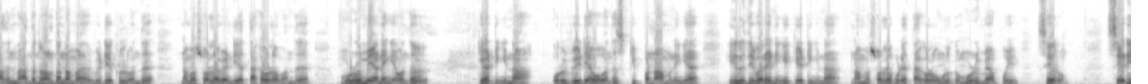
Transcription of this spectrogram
அதன் அதனால தான் நம்ம வீடியோக்கள் வந்து நம்ம சொல்ல வேண்டிய தகவலை வந்து முழுமையாக நீங்கள் வந்து கேட்டிங்கன்னா ஒரு வீடியோவை வந்து ஸ்கிப் பண்ணாமல் நீங்கள் இறுதி வரை நீங்கள் கேட்டிங்கன்னா நம்ம சொல்லக்கூடிய தகவல் உங்களுக்கு முழுமையாக போய் சேரும். செடி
